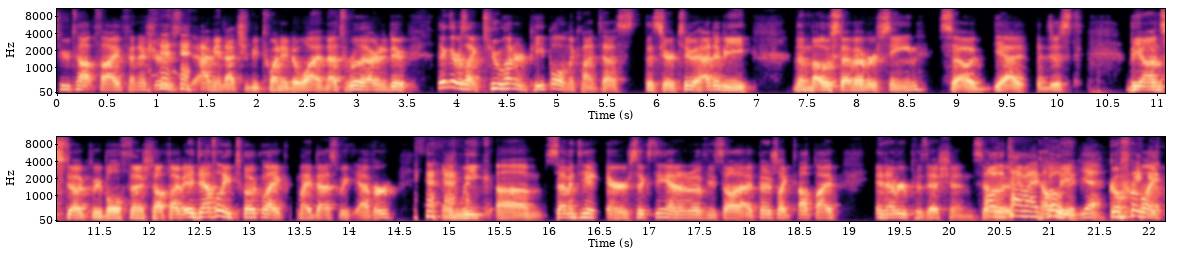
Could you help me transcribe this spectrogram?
two top five finishers, I mean that should be twenty to one. That's really hard to do. I think there was like two hundred people in the contest this year too. It had to be the most I've ever seen. So yeah, just beyond stoked. We both finished top five. It definitely took like my best week ever in week um 17 or 16. I don't know if you saw that. I finished like top five in every position. So oh, the time I had COVID. Yeah. Go from like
